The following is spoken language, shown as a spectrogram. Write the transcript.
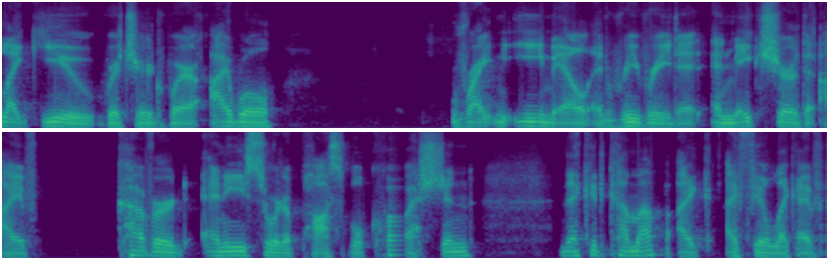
like you, Richard, where I will write an email and reread it and make sure that I've covered any sort of possible question that could come up. I I feel like I've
